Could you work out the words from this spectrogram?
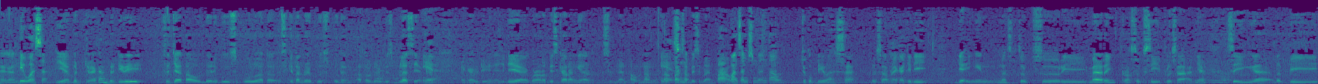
ya kan? dewasa Iya, ber- mereka kan berdiri sejak tahun 2010 atau sekitar 2010 dan atau 2011 ya kan? Iya. Berdirinya. Jadi ya kurang lebih sekarang ya 9 tahunan, Iya, 8 sampai 9 tahun. 8 sampai 9 tahun Cukup dewasa perusahaan mereka. Jadi dia ingin menstruksuri merekonstruksi perusahaannya sehingga lebih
